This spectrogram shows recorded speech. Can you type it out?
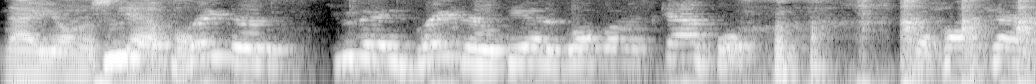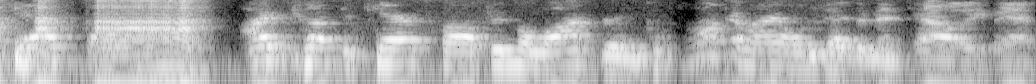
Now you're on a Two days scaffold. later, two days later, we had to go up on a scaffold. the a cast off. I cut the cast off in the locker room because Hawk and I always had the mentality, man.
